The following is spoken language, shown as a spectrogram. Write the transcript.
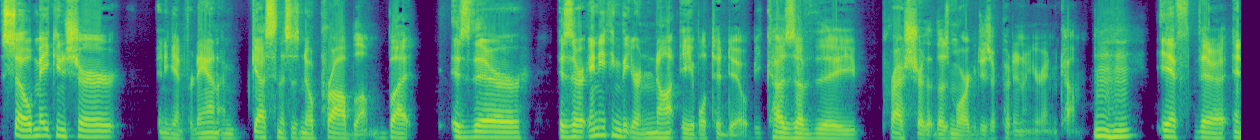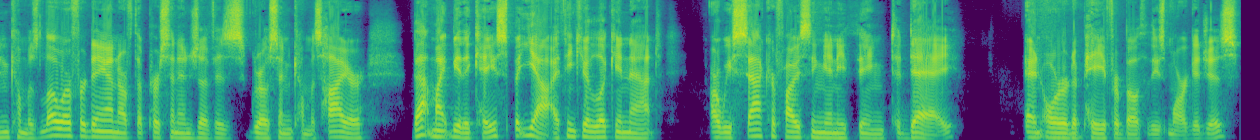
So making sure, and again, for Dan, I'm guessing this is no problem, but is there is there anything that you're not able to do because of the pressure that those mortgages are putting on your income? mm-hmm. If the income was lower for Dan or if the percentage of his gross income was higher, that might be the case. But yeah, I think you're looking at are we sacrificing anything today in order to pay for both of these mortgages?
